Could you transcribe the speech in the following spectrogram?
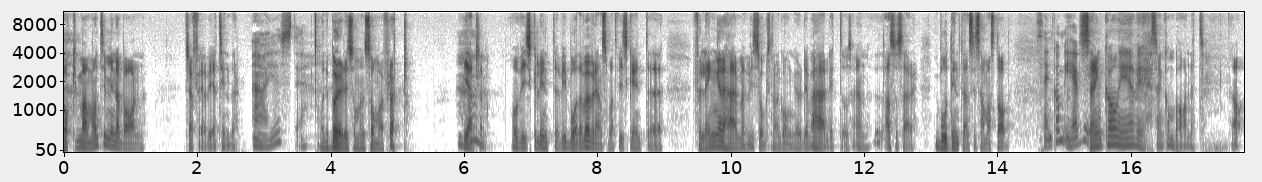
Och mamman till mina barn träffade jag via Tinder. Ja, just det. Och det började som en sommarflört Aha. egentligen. Och vi skulle inte, vi båda var överens om att vi ska ju inte förlänga det här, men vi sågs några gånger och det var härligt. Och sen, alltså så här, bodde inte ens i samma stad. Sen kom Evi. Sen kom Evi, sen kom barnet. Ja,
